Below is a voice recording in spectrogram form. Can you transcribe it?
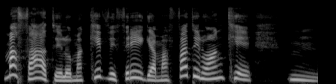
ma fatelo, ma che ve frega, ma fatelo anche mh,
